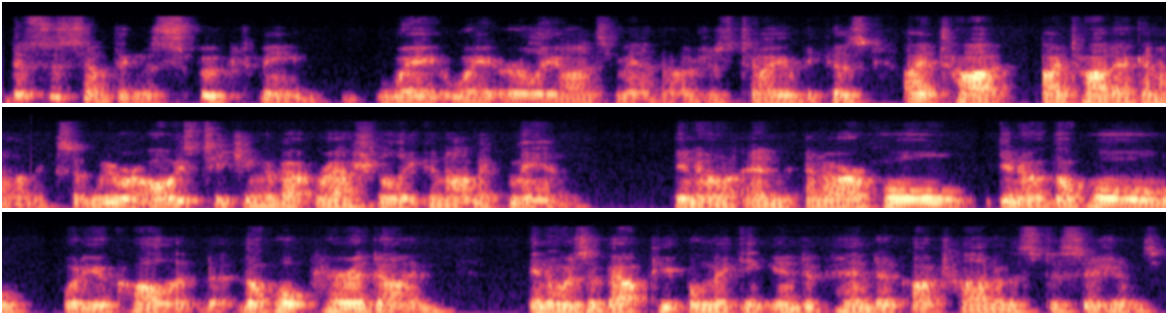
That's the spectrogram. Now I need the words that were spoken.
this is something that spooked me way, way early on, Samantha. I'll just tell you because I taught, I taught economics, and we were always teaching about rational economic man. You know, and and our whole, you know, the whole, what do you call it? The, the whole paradigm, you know, was about people making independent, autonomous decisions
